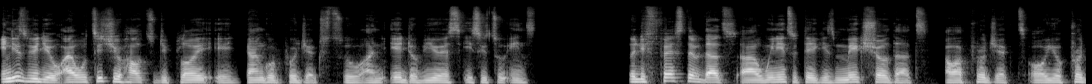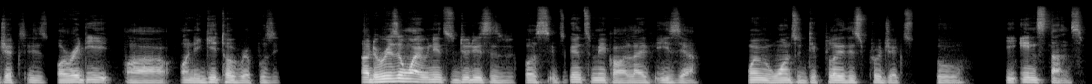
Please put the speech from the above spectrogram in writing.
In this video, I will teach you how to deploy a Django project to an AWS EC2 instance. So the first step that uh, we need to take is make sure that our project or your project is already uh, on a GitHub repository. Now the reason why we need to do this is because it's going to make our life easier when we want to deploy this project to the instance.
